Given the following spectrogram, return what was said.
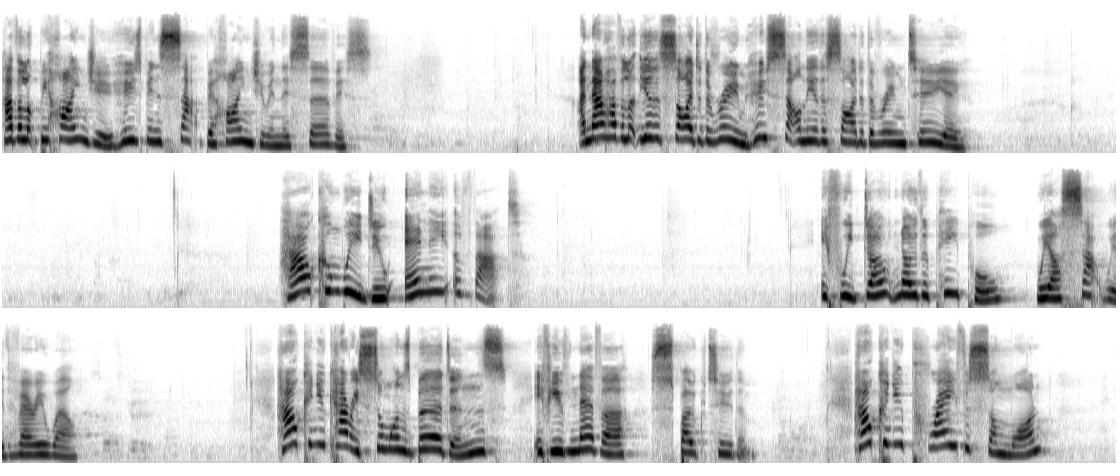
Have a look behind you. Who's been sat behind you in this service? And now have a look the other side of the room. Who's sat on the other side of the room to you? How can we do any of that if we don't know the people we are sat with very well? How can you carry someone's burdens if you've never spoke to them? How can you pray for someone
